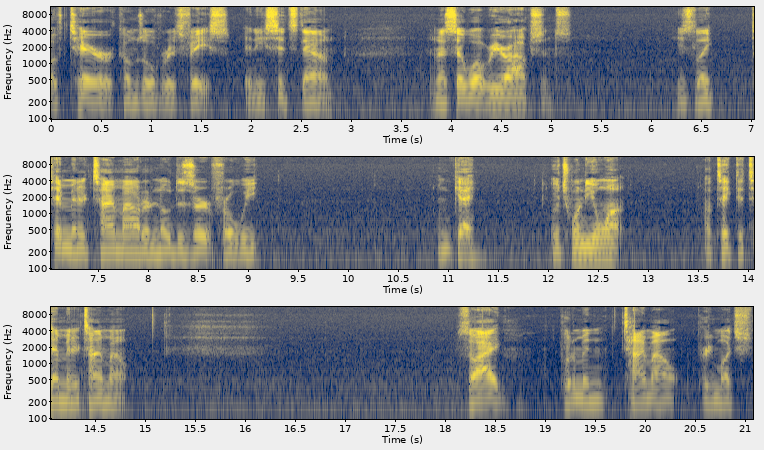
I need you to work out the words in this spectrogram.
of terror comes over his face and he sits down. And i said what were your options? He's like 10 minute timeout or no dessert for a week. Okay. Which one do you want? I'll take the 10 minute timeout so i put him in timeout pretty much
